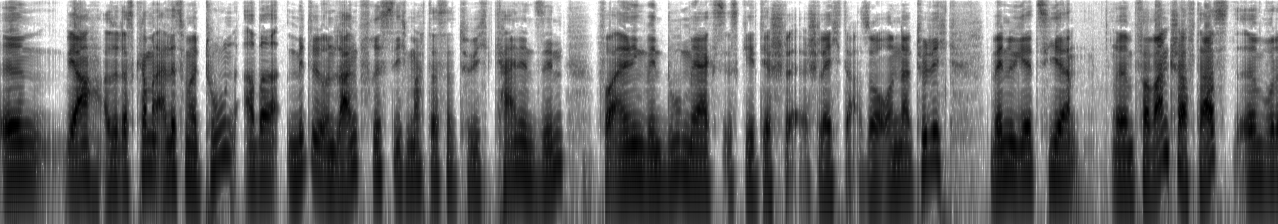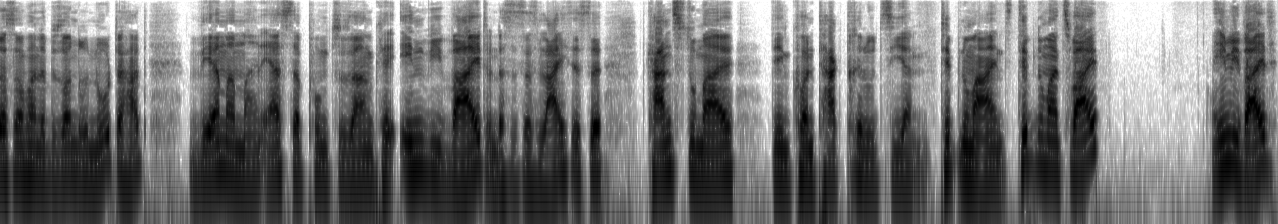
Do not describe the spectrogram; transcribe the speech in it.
ähm, ja, also das kann man alles mal tun, aber mittel- und langfristig macht das natürlich keinen Sinn, vor allen Dingen, wenn du merkst, es geht dir schle schlechter. So, und natürlich, wenn du jetzt hier äh, Verwandtschaft hast, äh, wo das nochmal eine besondere Note hat, wäre mal mein erster Punkt zu sagen, okay, inwieweit, und das ist das Leichteste, kannst du mal den Kontakt reduzieren. Tipp Nummer eins. Tipp Nummer zwei. Inwieweit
